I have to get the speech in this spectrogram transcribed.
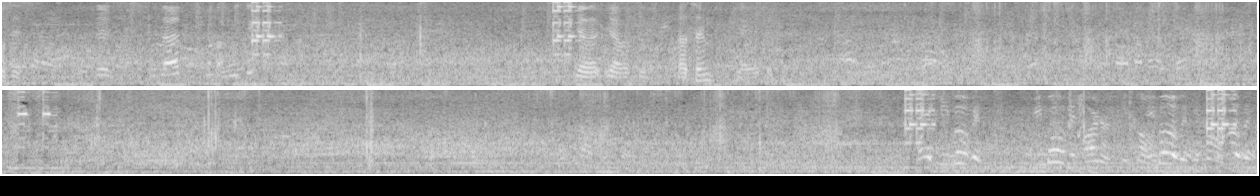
Was this? Is that? Hold on, let me see. Yeah, that, yeah, that's this. That's him? Yeah, that's it. Hey, keep moving. Keep moving. Keep going. Keep moving. Keep moving.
